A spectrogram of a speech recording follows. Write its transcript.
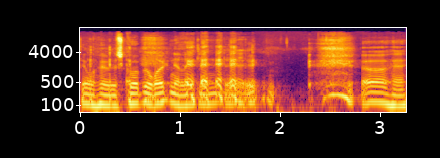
det må høre skubbe i ryggen eller et eller andet. oh,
